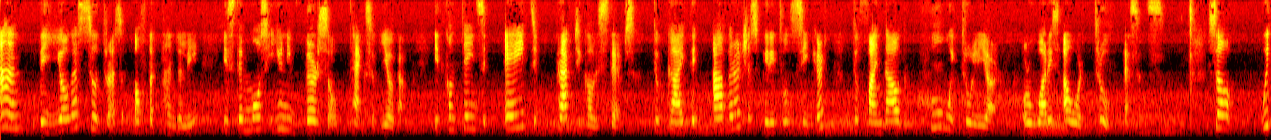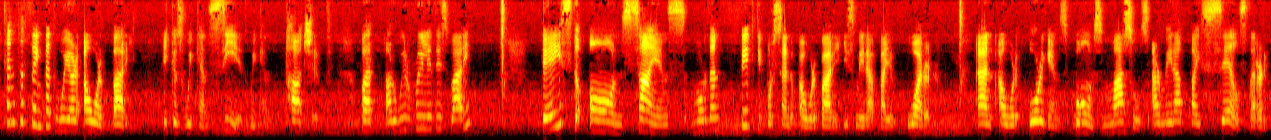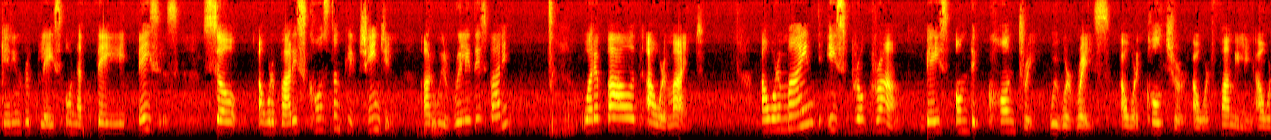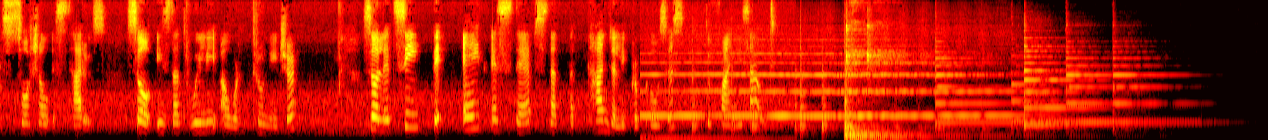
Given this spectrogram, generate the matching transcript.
And the Yoga Sutras of Patanjali is the most universal text of yoga. It contains eight practical steps to guide the average spiritual seeker to find out who we truly are or what is our true essence. So, we tend to think that we are our body because we can see it, we can touch it. But are we really this body? Based on science, more than 50% of our body is made up by water. And our organs, bones, muscles are made up by cells that are getting replaced on a daily basis. So our body is constantly changing. Are we really this body? What about our mind? Our mind is programmed based on the country we were raised, our culture, our family, our social status. So, is that really our true nature? So, let's see the eight steps that Patanjali proposes to find this out.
